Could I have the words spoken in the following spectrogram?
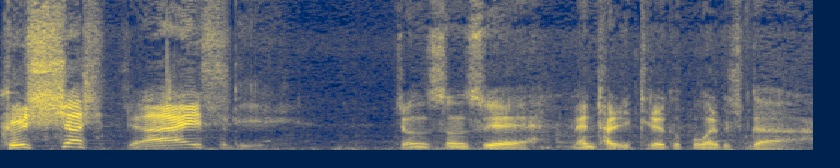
굿샷. 나이스 존 선수의 멘탈리티를 극복할 것인가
